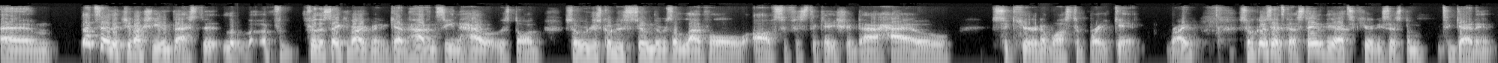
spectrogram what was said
um, let's say that you've actually invested, for, for the sake of argument, again, haven't seen how it was done. So we're just going to assume there was a level of sophistication to how secured it was to break in, right? So we're going to say it's got a state of the art security system to get in.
